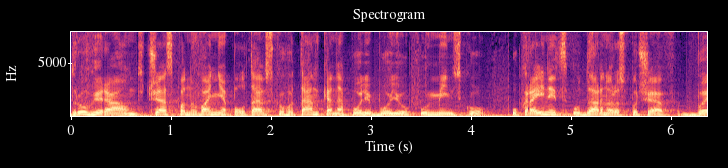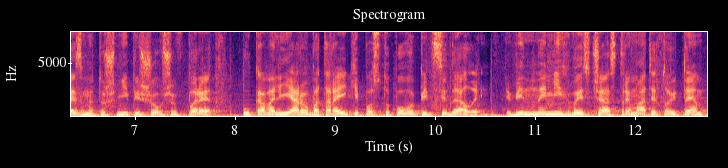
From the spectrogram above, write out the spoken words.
Другий раунд час панування полтавського танка на полі бою у мінську. Українець ударно розпочав, без метушні пішовши вперед. У кавальяру батарейки поступово підсідали. Він не міг весь час тримати той темп,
